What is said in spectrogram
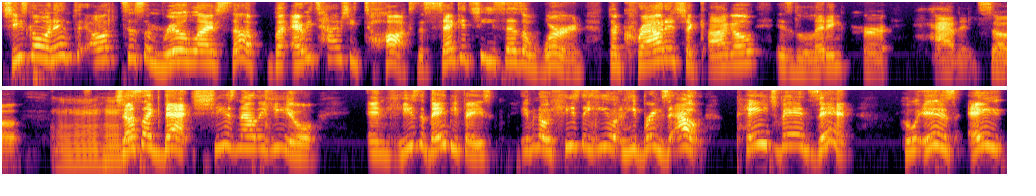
she's going into to some real life stuff. But every time she talks, the second she says a word, the crowd in Chicago is letting her have it. So Mm-hmm. Just like that, she is now the heel, and he's the baby face, even though he's the heel, and he brings out Paige VanZant, who is a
